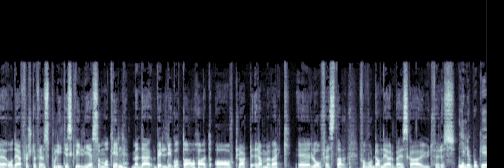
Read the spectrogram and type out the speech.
Og det er først og fremst politisk vilje som må til. Men det er veldig godt da å ha et avklart rammeverk, lovfesta, for hvordan det arbeidet skal utføres. Hilde Boke,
